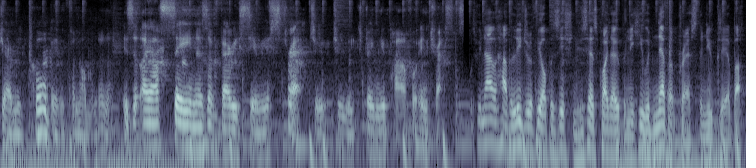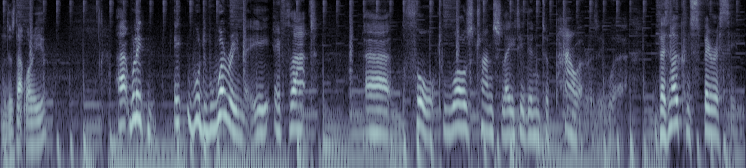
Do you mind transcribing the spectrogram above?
Jeremy Corbyn phenomenon is that they are seen as a very serious threat to, to extremely powerful interests. We now have a leader of the opposition who says quite openly he would never press the nuclear button. Does that worry you? Uh, well, it, it would worry me if that uh, thought was translated into power, as it were. There's no conspiracy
